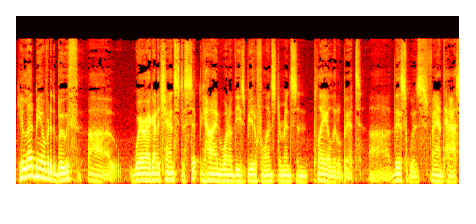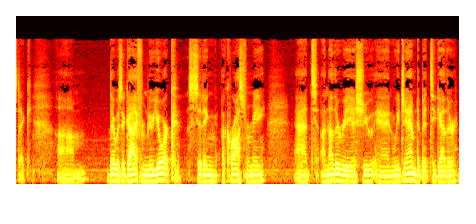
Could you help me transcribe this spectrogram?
He led me over to the booth uh, where I got a chance to sit behind one of these beautiful instruments and play a little bit. Uh, this was fantastic. Um, there was a guy from New York sitting across from me at another reissue, and we jammed a bit together.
